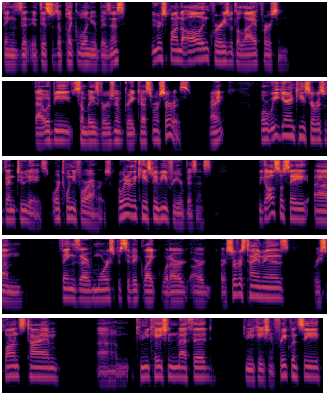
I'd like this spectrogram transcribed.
things that if this was applicable in your business, we respond to all inquiries with a live person. That would be somebody's version of great customer service, right? Or we guarantee service within two days or 24 hours or whatever the case may be for your business. We can also say um, things that are more specific, like what our, our, our service time is, response time, um, communication method, communication frequency.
